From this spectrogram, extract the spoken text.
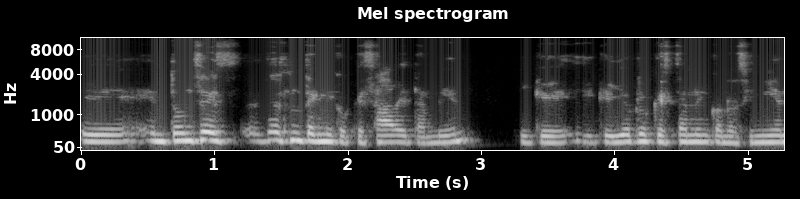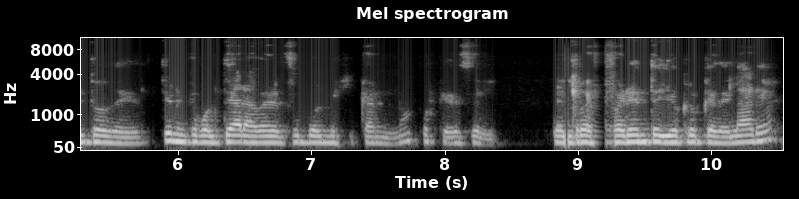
Eh, entonces, es un técnico que sabe también y que, que, yo creo que están en conocimiento de, tienen que voltear a ver el fútbol mexicano, ¿no? Porque es el, el referente, yo creo que del área.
